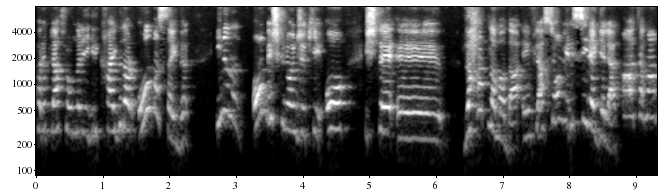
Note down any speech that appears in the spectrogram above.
para platformları ilgili kaygılar olmasaydı inanın 15 gün önceki o işte e, rahatlamada enflasyon verisiyle gelen aa tamam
